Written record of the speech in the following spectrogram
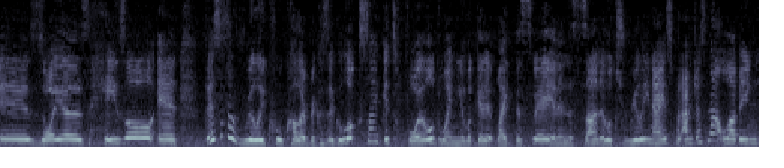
is Zoya's Hazel, and this is a really cool color because it looks like it's foiled when you look at it like this way, and in the sun it looks really nice, but I'm just not loving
